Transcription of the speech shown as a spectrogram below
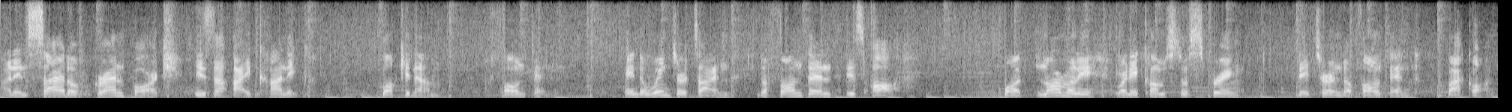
And inside of Grand Park is the iconic Buckingham Fountain. In the winter time, the fountain is off. But normally, when it comes to spring, they turn the fountain back on.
